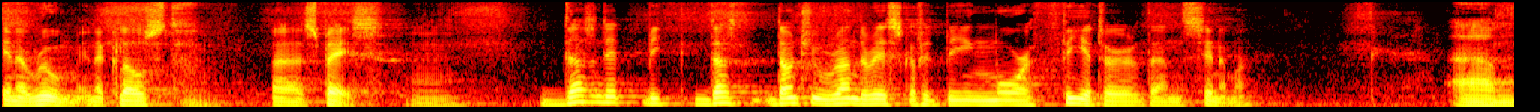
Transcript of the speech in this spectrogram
in a room, in a closed uh, space, doesn't it be, does, don't you run the risk of it being more theater than cinema? Um,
